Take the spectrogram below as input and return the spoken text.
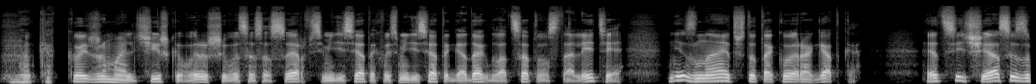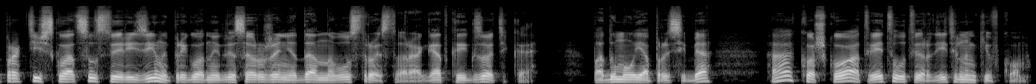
Но какой же мальчишка, выросший в СССР в 70-80-х годах 20-го столетия, не знает, что такое рогатка? Это сейчас из-за практического отсутствия резины, пригодной для сооружения данного устройства, рогатка-экзотика. Подумал я про себя, а Кошко ответил утвердительным кивком.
